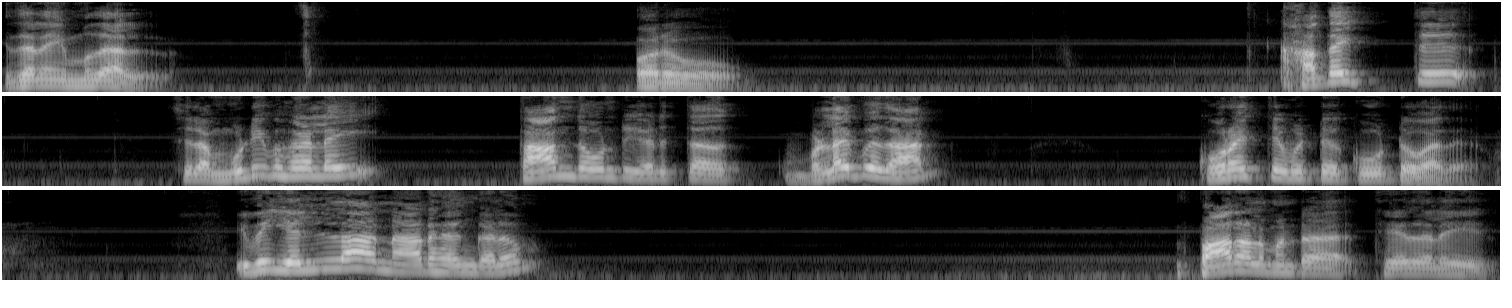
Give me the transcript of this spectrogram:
இதனை முதல் ஒரு கதைத்து சில முடிவுகளை தான் தோன்றி எடுத்த விளைவுதான் குறைத்துவிட்டு கூட்டுவது. இவை எல்லா நாடகங்களும் பாராளுமன்ற தேர்தலை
